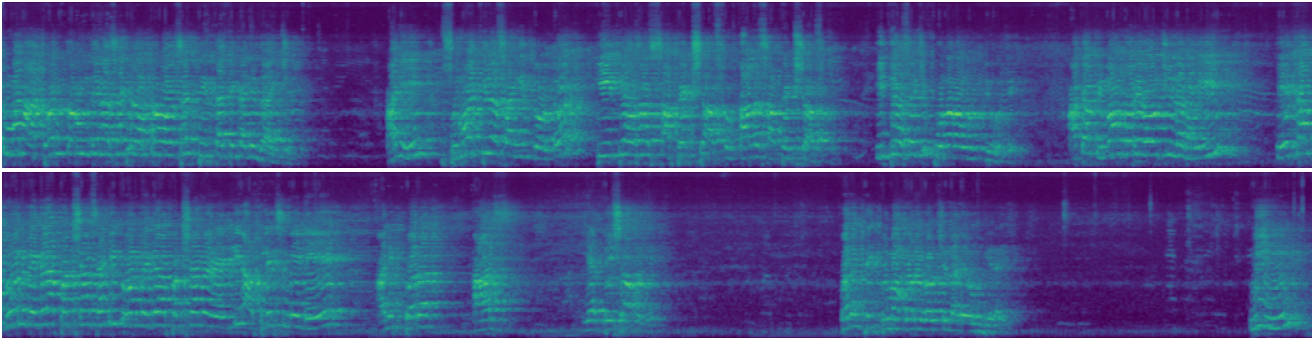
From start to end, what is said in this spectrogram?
तुम्हाला आठवण करून देण्यासाठी डॉक्टर बाबासाहेब त्या ठिकाणी जायचे. आणि सुरुवातीला सांगितलं होतं की इतिहास सापेक्ष असतो काल सापेक्ष असतो. इतिहासाची पुनरावृत्ती होते. आता भीमा मोरेगावची लढाई. एका दोन वेगळ्या पक्षांसाठी दोन वेगळ्या पक्षांना लढली आपलेच मेले आणि परत आज या देशामध्ये परत एक भीमा कोरेगावची लढाई उभी राहिली. मी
